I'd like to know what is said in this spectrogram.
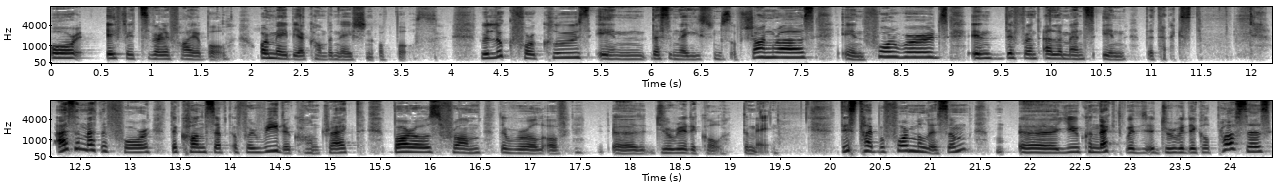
or if it's verifiable, or maybe a combination of both. We look for clues in designations of genres, in forewords, in different elements in the text. As a metaphor, the concept of a reader contract borrows from the world of uh, juridical domain. This type of formalism uh, you connect with a juridical process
